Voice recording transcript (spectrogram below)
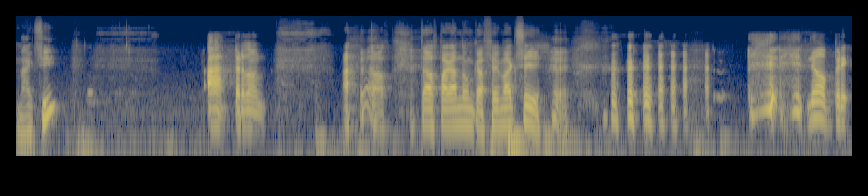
¿Maxi? Ah, perdón. ¿Estabas estabas pagando un café, Maxi? No, pre-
